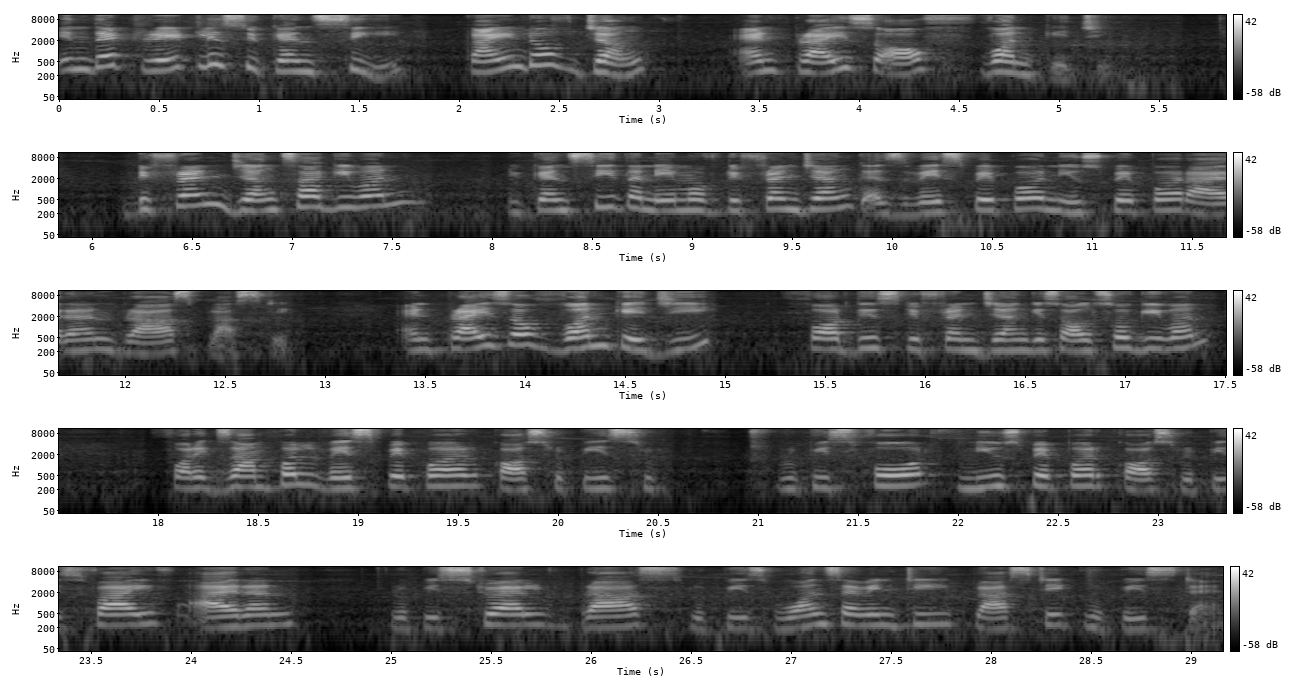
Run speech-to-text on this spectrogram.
In that rate list you can see kind of junk and price of 1 kg. Different junks are given. You can see the name of different junk as waste paper, newspaper, iron, brass, plastic. And price of 1 kg for this different junk is also given. For example, waste paper cost rupees rupees 4 newspaper cost rupees 5 iron rupees 12 brass rupees 170 plastic rupees 10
